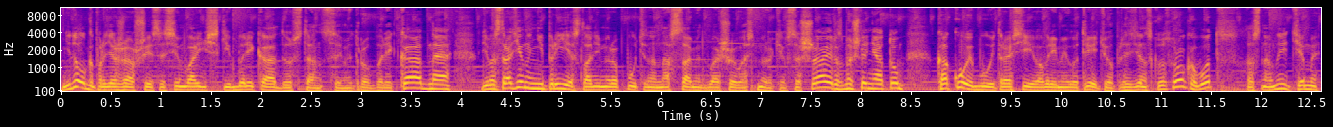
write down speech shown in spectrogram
недолго продержавшиеся символические баррикады у станции метро «Баррикадная», демонстративный неприезд Владимира Путина на саммит Большой Восьмерки в США и размышления о том, какой будет Россия во время его третьего президентского срока – вот основные темы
